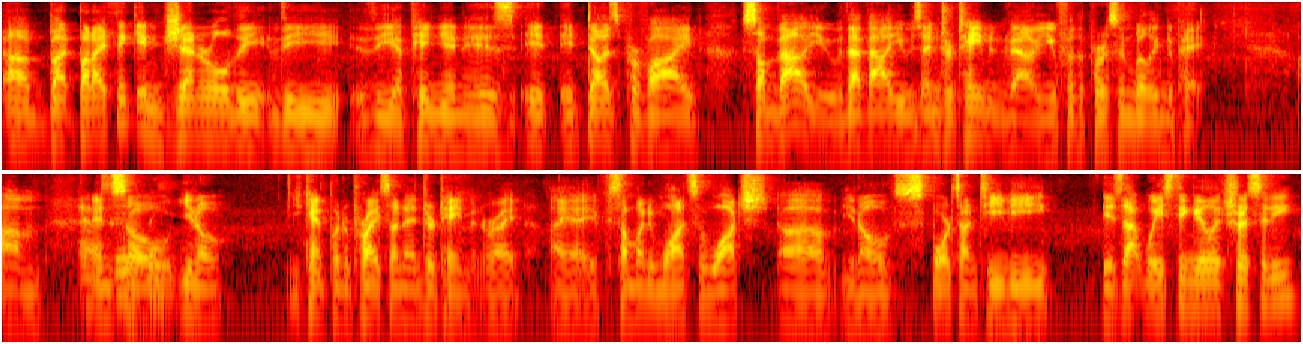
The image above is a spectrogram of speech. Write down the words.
uh, but but I think in general the the the opinion is it, it does provide some value. That value is entertainment value for the person willing to pay, um, and so you know you can't put a price on entertainment, right? I, if someone wants to watch uh, you know sports on TV, is that wasting electricity?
